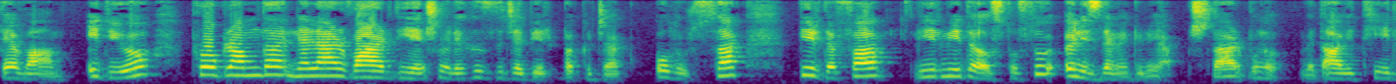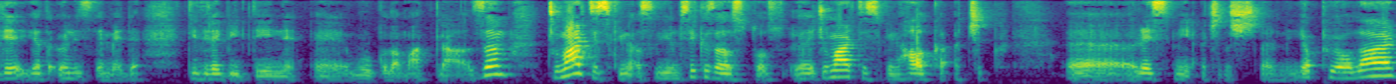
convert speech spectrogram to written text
devam ediyor. Programda neler var diye şöyle hızlıca bir bakacak olursak bir defa 27 Ağustos'u ön izleme günü yapmışlar. Bunu ve davetiyeli ya da ön izlemeli gidilebildiğini e, vurgulamak lazım. Cumartesi günü asıl 28 Ağustos e, Cumartesi günü halka açık resmi açılışlarını yapıyorlar.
